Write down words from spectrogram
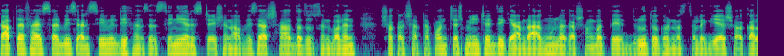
কাপ্তায় ফায়ার সার্ভিস অ্যান্ড সিভিল ডিফেন্সের senior station officer Shahadat Hossain বলেন, সকাল সাতটা পঞ্চাশ মিনিটের দিকে আমরা আগুন লাগার সংবাদ পেয়ে দ্রুত ঘটনাস্থলে গিয়ে সকাল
